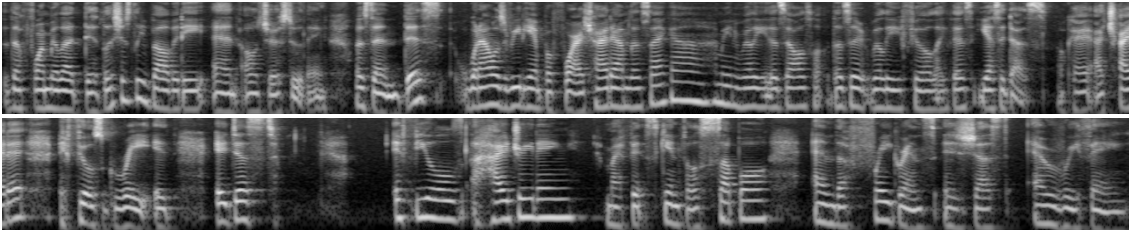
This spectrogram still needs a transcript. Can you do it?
the formula deliciously velvety and ultra soothing. Listen, this when I was reading it before I tried it, I'm just like, ah, I mean, really, does it also does it really feel like this? Yes, it does. Okay, I tried it. It feels great. It it just it feels hydrating. My skin feels supple, and the fragrance is just everything.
